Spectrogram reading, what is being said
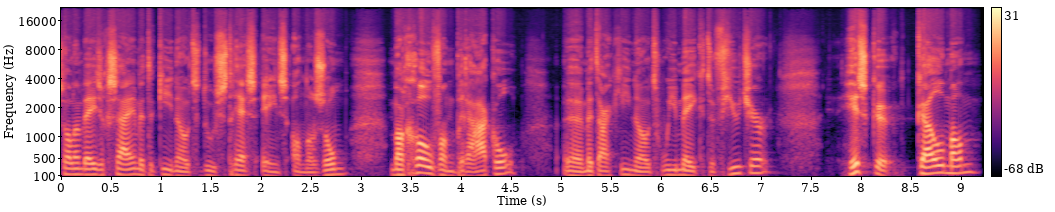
zal aanwezig zijn met de keynote Doe Stress eens andersom. Margot van Brakel uh, met haar keynote We Make the Future. Hiske Kuilman,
